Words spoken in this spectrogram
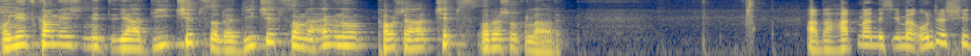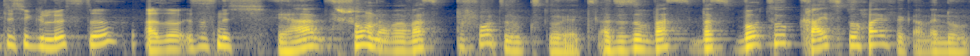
Und jetzt komme ich mit, ja, die Chips oder die Chips, sondern einfach nur pauschal Chips oder Schokolade. Aber hat man nicht immer unterschiedliche Gelüste? Also ist es nicht. Ja, schon, aber was bevorzugst du jetzt? Also so was, was, wozu greifst du häufiger, wenn du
